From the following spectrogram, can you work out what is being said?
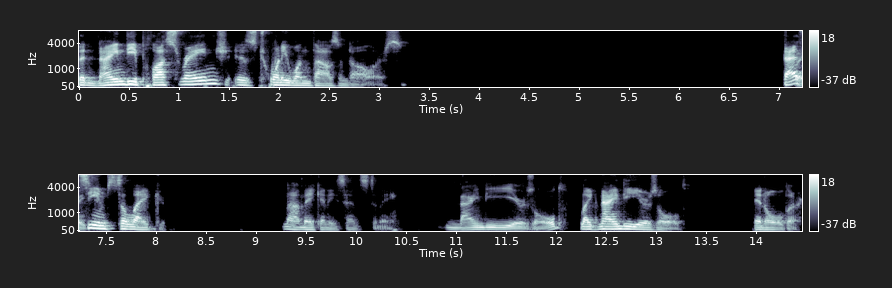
the 90 plus range is $21,000. That Like- seems to like not make any sense to me. 90 years old. like 90 years old and older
